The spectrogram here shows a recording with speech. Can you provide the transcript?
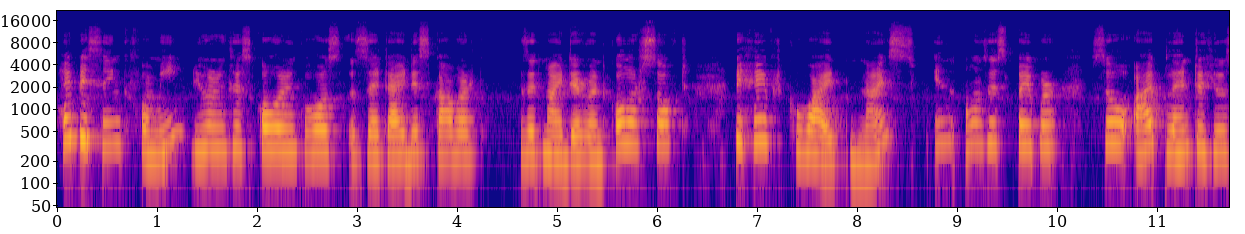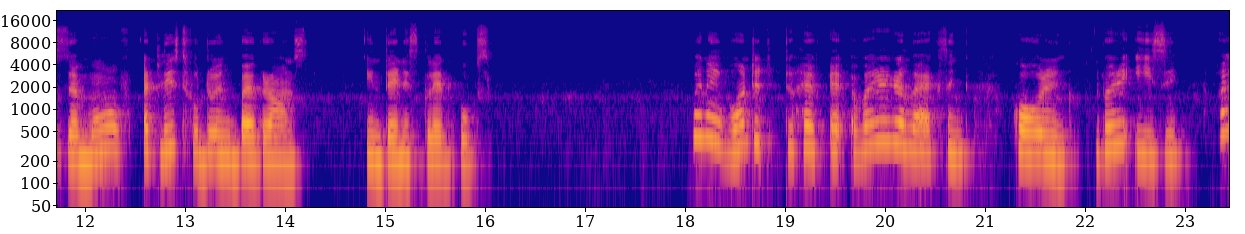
Happy thing for me during this coloring was that I discovered that my Derwent Colorsoft behaved quite nice in on this paper, so I plan to use them more, at least for doing backgrounds in Dennis Klett books. When I wanted to have a very relaxing coloring very easy. I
